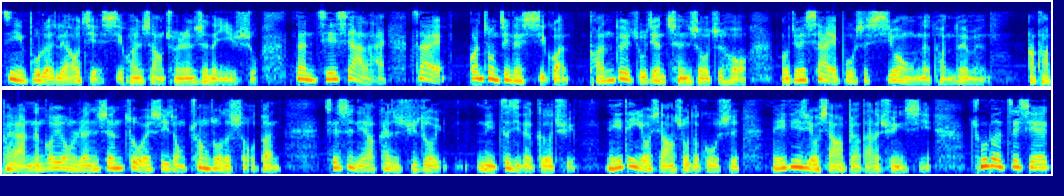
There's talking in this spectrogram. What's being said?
进一步的了解、喜欢上纯人声的艺术。但接下来在观众渐渐习惯，团队逐渐成熟之后，我觉得下一步是希望我们的团队们。阿卡贝拉能够用人声作为是一种创作的手段，其实你要开始去做你自己的歌曲，你一定有想要说的故事，你一定是有想要表达的讯息。除了这些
